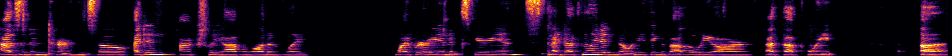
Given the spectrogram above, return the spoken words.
as an intern, so I didn't actually have a lot of like librarian experience, and I definitely didn't know anything about OER at that point. Uh,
